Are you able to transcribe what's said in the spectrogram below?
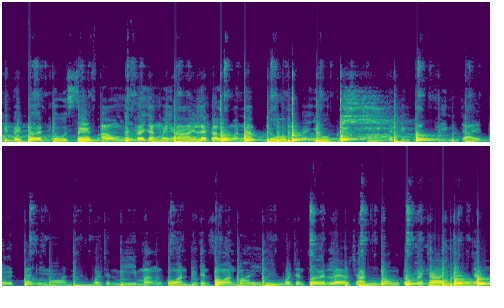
ขึ้นไปเปิดตู้เซฟเอาเงินก็ยังไม่หายแล้วก็ลองมานับดู ฉันมีมังกรที่ฉันซ่อนไว้ พอฉันเปิดแล้วฉันต้องตกใจจัง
